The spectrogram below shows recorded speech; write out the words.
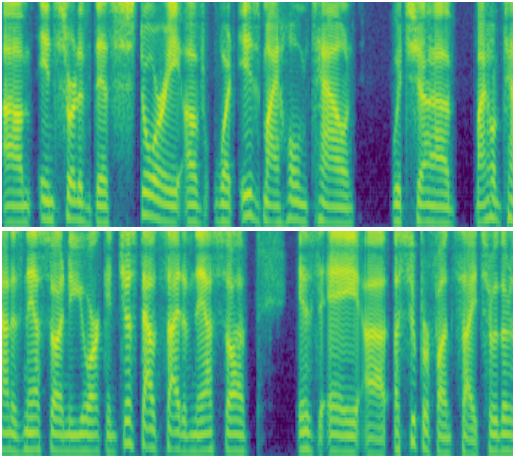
um, in sort of this story of what is my hometown, which uh, my hometown is Nassau, New York. And just outside of Nassau is a uh, a Superfund site. So there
